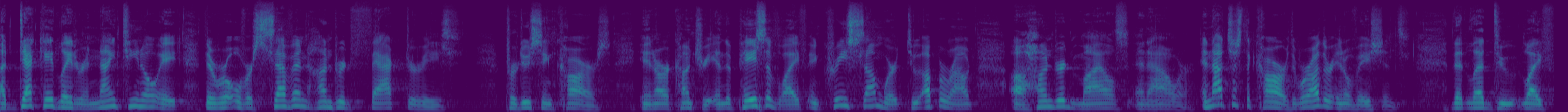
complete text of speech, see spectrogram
A decade later, in 1908, there were over 700 factories producing cars in our country. And the pace of life increased somewhere to up around 100 miles an hour. And not just the car, there were other innovations that led to life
